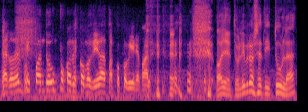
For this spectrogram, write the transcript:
pero de vez en cuando un poco de comodidad tampoco viene mal. Oye, tu libro se titula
